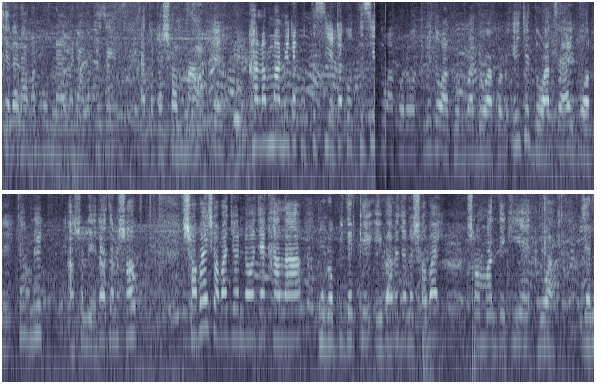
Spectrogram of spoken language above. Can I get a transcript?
ছেলেরা আমার বোন নাই মানে আমাকে যে এতটা সম্মান খালাম্মা আমি এটা করতেছি এটা করতেছি দোয়া করো তুমি দোয়া করবা দোয়া করো এই যে দোয়া চাই বলে এটা অনেক আসলে এরা যেন সব সবাই সবার জন্য যে খালা মুরব্বীদেরকে এইভাবে যেন সবাই সম্মান দেখিয়ে দোয়া যেন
